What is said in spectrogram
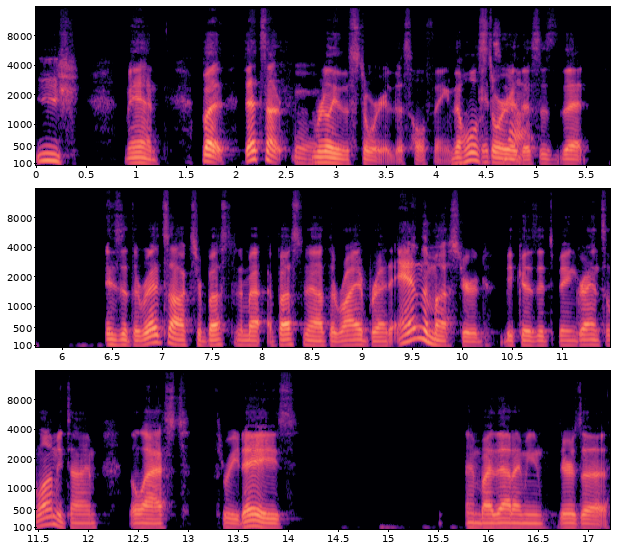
eesh, man. But that's not really the story of this whole thing. The whole story of this is that is that the Red Sox are busting out, busting out the rye bread and the mustard because it's been grand salami time the last three days. And by that I mean there's a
